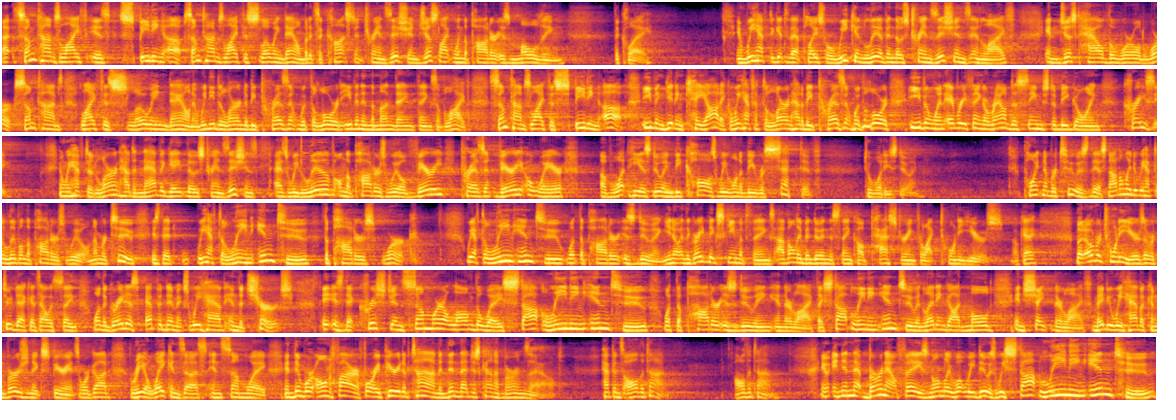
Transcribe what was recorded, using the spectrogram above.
uh, sometimes life is speeding up, sometimes life is slowing down, but it's a constant transition, just like when the potter is molding the clay. And we have to get to that place where we can live in those transitions in life and just how the world works. Sometimes life is slowing down, and we need to learn to be present with the Lord even in the mundane things of life. Sometimes life is speeding up, even getting chaotic, and we have to learn how to be present with the Lord even when everything around us seems to be going crazy. And we have to learn how to navigate those transitions as we live on the potter's wheel, very present, very aware of what he is doing because we want to be receptive to what he's doing. Point number two is this not only do we have to live on the potter's will, number two is that we have to lean into the potter's work. We have to lean into what the potter is doing. You know, in the great big scheme of things, I've only been doing this thing called pastoring for like 20 years, okay? But over 20 years, over two decades, I would say one of the greatest epidemics we have in the church is that Christians somewhere along the way stop leaning into what the potter is doing in their life. They stop leaning into and letting God mold and shape their life. Maybe we have a conversion experience or God reawakens us in some way. And then we're on fire for a period of time and then that just kind of burns out. Happens all the time. All the time. And in that burnout phase, normally what we do is we stop leaning into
